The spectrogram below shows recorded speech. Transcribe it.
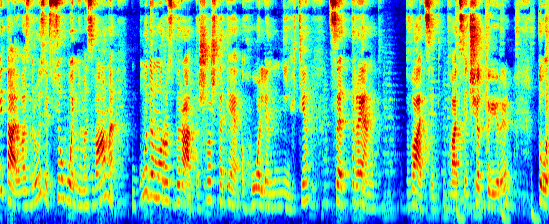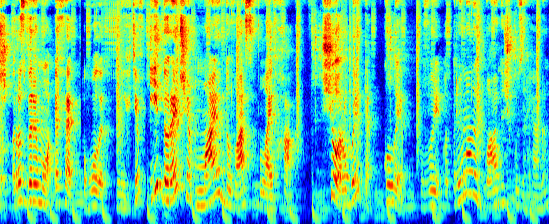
Вітаю вас, друзі! Сьогодні ми з вами будемо розбирати, що ж таке голі нігті. Це тренд 2024. Тож розберемо ефект голих нігтів. І, до речі, маю до вас лайфхак. Що робити, коли ви отримали баночку з гелем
